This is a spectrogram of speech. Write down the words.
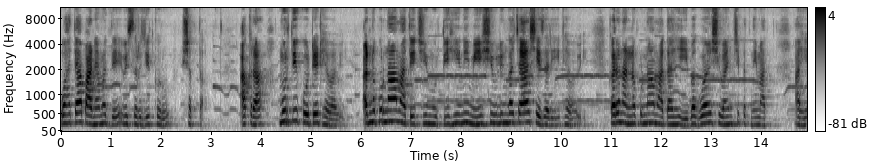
वाहत्या पाण्यामध्ये विसर्जित करू शकता. अकरा. मूर्ती कोठे ठेवावी? अन्नपूर्णा मातेची मूर्ती ही नेहमी शिवलिंगाच्या शेजारी ठेवावी. कारण अन्नपूर्णा माता ही भगवान शिवांची पत्नी मात आहे.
